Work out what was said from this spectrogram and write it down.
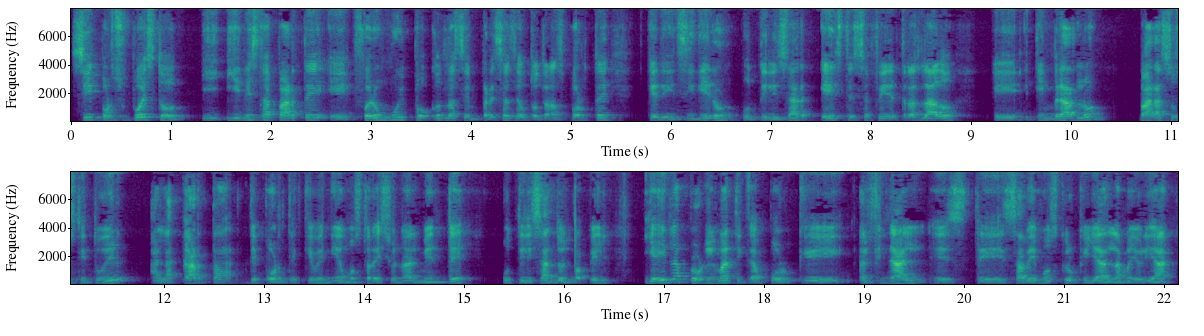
Sí, por supuesto. Y, en esta parte eh, fueron muy pocos las empresas de autotransporte que decidieron utilizar este CFI de traslado, eh, timbrarlo para sustituir a la carta de porte que veníamos tradicionalmente utilizando el papel. Y ahí la problemática, porque al final este, sabemos, creo que ya la mayoría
